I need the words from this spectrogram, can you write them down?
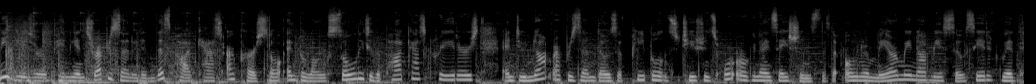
Any views or opinions represented in this podcast are personal and belong solely to the podcast creators and do not represent those of people, institutions, or organizations that the owner may or may not be associated with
